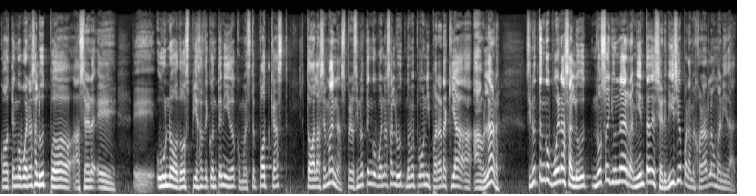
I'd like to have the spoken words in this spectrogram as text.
Cuando tengo buena salud, puedo hacer eh, eh, uno o dos piezas de contenido, como este podcast, todas las semanas. Pero si no tengo buena salud, no me puedo ni parar aquí a, a hablar. Si no tengo buena salud, no soy una herramienta de servicio para mejorar la humanidad.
